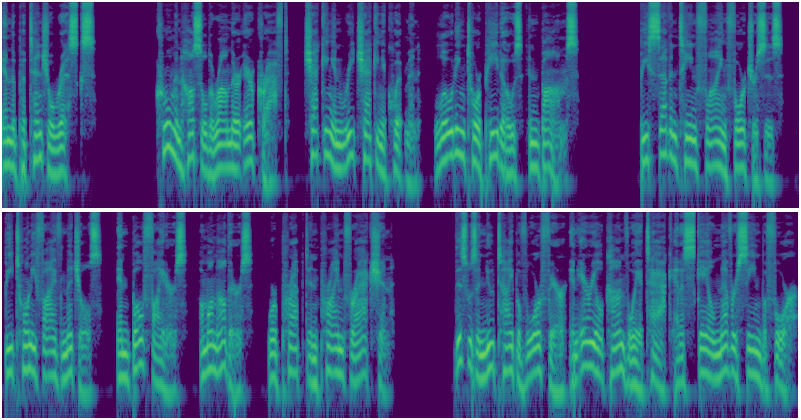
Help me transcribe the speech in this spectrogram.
and the potential risks. Crewmen hustled around their aircraft, checking and rechecking equipment, loading torpedoes and bombs. B 17 Flying Fortresses, B 25 Mitchells, and Beaufighters, among others, were prepped and primed for action. This was a new type of warfare an aerial convoy attack at a scale never seen before.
